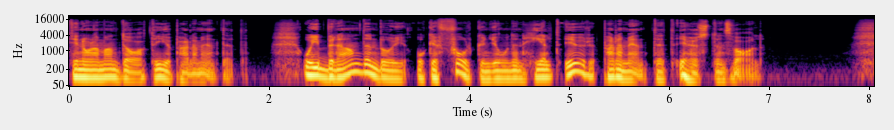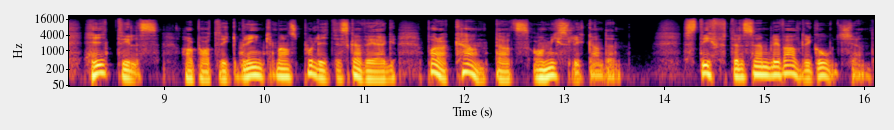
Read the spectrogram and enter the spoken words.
till några mandat i EU-parlamentet. Och i Brandenburg åker Folkunionen helt ur parlamentet i höstens val. Hittills har Patrik Brinkmans politiska väg bara kantats av misslyckanden. Stiftelsen blev aldrig godkänd.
